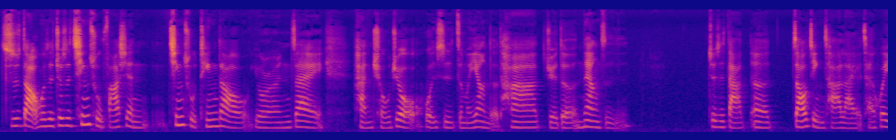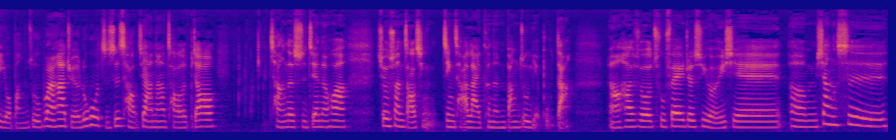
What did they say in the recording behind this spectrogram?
知道或者就是清楚发现、清楚听到有人在喊求救或者是怎么样的，他觉得那样子就是打呃。找警察来才会有帮助，不然他觉得如果只是吵架，那吵的比较长的时间的话，就算找警警察来，可能帮助也不大。然后他说，除非就是有一些，嗯，像是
